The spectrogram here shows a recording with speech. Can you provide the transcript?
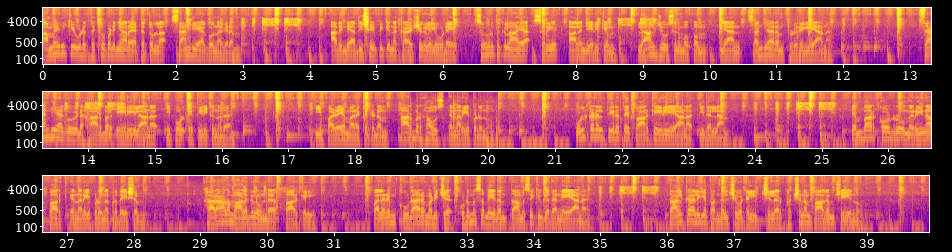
അമേരിക്കയുടെ തെക്കു പടിഞ്ഞാറേ അറ്റത്തുള്ള സാന്റിയാഗോ നഗരം. അതിന്റെ അതിശയിപ്പിക്കുന്ന കാഴ്ചകളിലൂടെ സുഹൃത്തുക്കളായ സിറിയക് ആലഞ്ചേരിക്കും ലാൽ ജോസിനുമൊപ്പം ഞാൻ സഞ്ചാരം തുടരുകയാണ്. സാന്റിയാഗോയുടെ ഹാർബർ ഏരിയയിലാണ് ഇപ്പോൾ എത്തിയിരിക്കുന്നത്. ഈ പഴയ മരക്കെട്ടിടം ഹാർബർ ഹൗസ് എന്നറിയപ്പെടുന്നു. ഉൾക്കടൽ തീരത്തെ പാർക്ക് ഏരിയയാണ് ഇതെല്ലാം. എംബാർക്കോഡ്രോ മെറീന പാർക്ക് എന്നറിയപ്പെടുന്ന പ്രദേശം. ധാരാളം ആളുകളുണ്ട് പാർക്കിൽ. പലരും കൂടാരമടിച്ച് കുടുംബസമേതം താമസിക്കുക തന്നെയാണ്. താൽക്കാലിക പന്തൽ ചുവട്ടിൽ ചിലർ ഭക്ഷണം പാകം ചെയ്യുന്നു.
